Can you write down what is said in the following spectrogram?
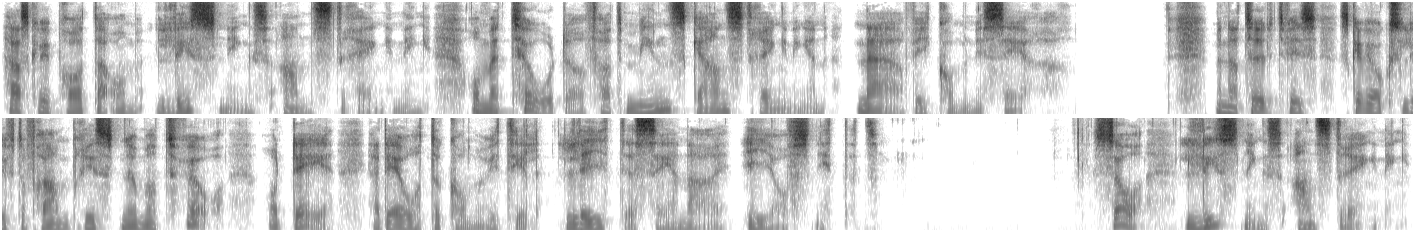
här ska vi prata om lyssningsansträngning och metoder för att minska ansträngningen när vi kommunicerar. Men naturligtvis ska vi också lyfta fram brist nummer två och det, ja det återkommer vi till lite senare i avsnittet. Så, lyssningsansträngning,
